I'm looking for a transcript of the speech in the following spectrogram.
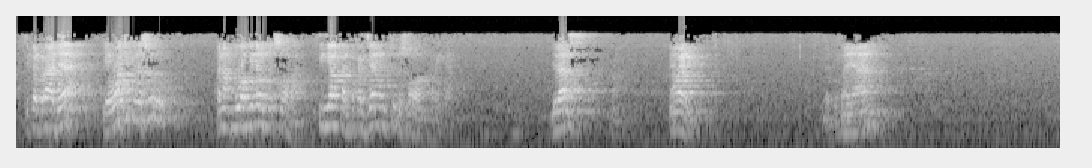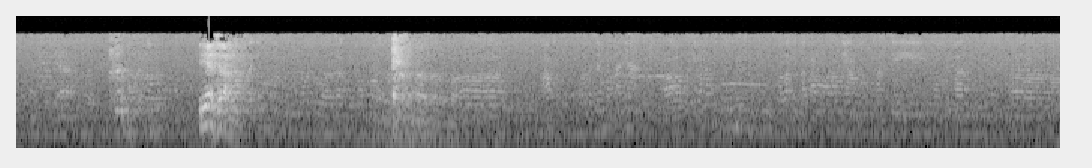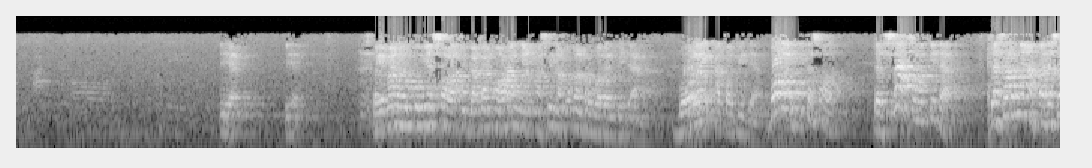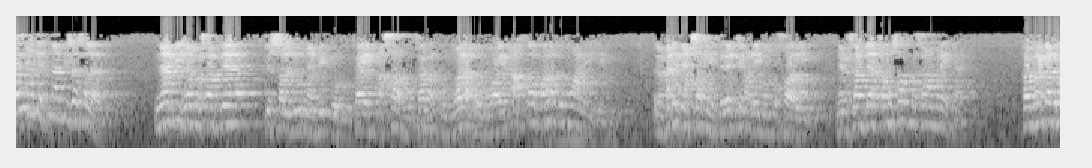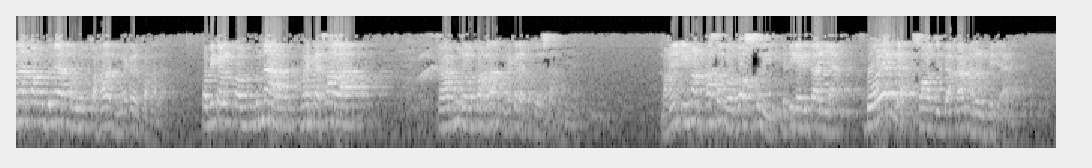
kita berada, ya wajib kita suruh anak buah kita untuk sholat. Tinggalkan pekerjaan untuk sholat mereka. Jelas? Nah, yang lain? Ada pertanyaan? Iya, silakan. Iya, iya. Bagaimana hukumnya sholat di belakang orang yang masih melakukan perbuatan bid'ah? Boleh atau tidak? Boleh kita sholat dan sah sholat kita. Dasarnya apa? Dasarnya hadis Nabi SAW. Nabi SAW bersabda, "Yusalluna bikum fa in asabu falakum wa lahum wa in akhtau falakum alaihim." Dalam hadis yang sahih diriwayatkan oleh Imam Bukhari, Nabi bersabda, "Kamu sholat bersama mereka." Kalau mereka benar, kamu benar, kamu berpahala, mereka berpahala. Tapi kalau kamu benar, mereka salah, kamu dapat pahala, mereka dapat dosa. Makanya Imam Hasan al Basri ketika ditanya, boleh nggak sholat di belakang ahlul bid'ah?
